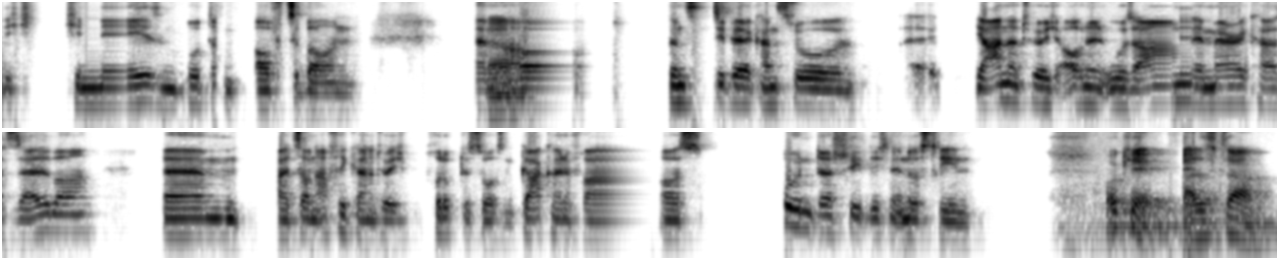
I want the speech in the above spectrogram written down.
die Chinesen Butter aufzubauen. Ähm, ja. Prinzipiell kannst du äh, ja natürlich auch in den USA, in den Americas selber, ähm, als auch in Afrika natürlich Produkte sourcen, gar keine Frage, aus unterschiedlichen Industrien. Okay, alles klar.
